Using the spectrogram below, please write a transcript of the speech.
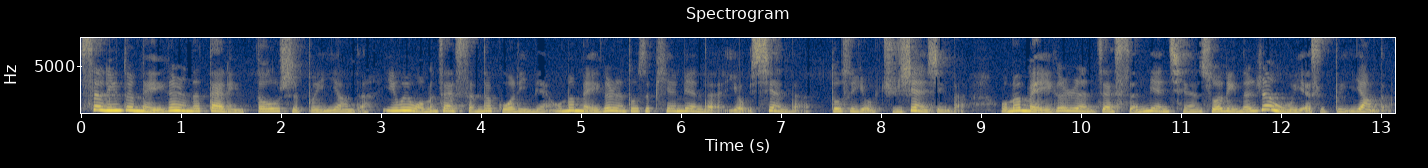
圣灵对每一个人的带领都是不一样的，因为我们在神的国里面，我们每个人都是片面的、有限的，都是有局限性的。我们每一个人在神面前所领的任务也是不一样的，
